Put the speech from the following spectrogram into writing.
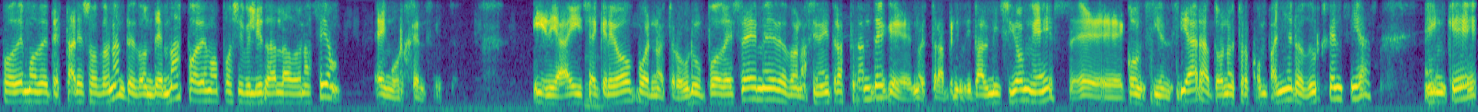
podemos detectar esos donantes, donde más podemos posibilitar la donación? En urgencias. y de ahí se creó pues nuestro grupo de SM de donación y trasplante que nuestra principal misión es eh, concienciar a todos nuestros compañeros de urgencias en que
